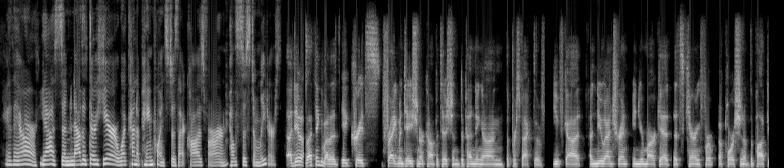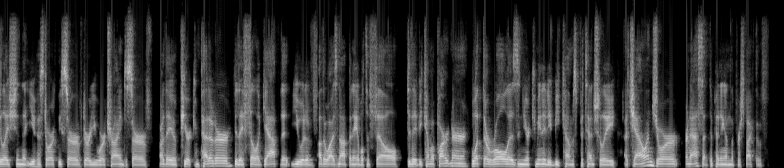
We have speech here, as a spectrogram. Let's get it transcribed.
Here they are. Yes. And now that they're here, what kind of pain points does that cause for our health system leaders? Uh, David, as I think about it, it creates fragmentation or competition depending on the perspective. You've got a new entrant in your market that's caring for a portion of the population that you historically served or you were trying to serve. Are they a pure competitor? Do they fill a gap that you would have otherwise not been able to fill? Do they become a partner? What their role is in your community becomes potentially a challenge or an asset, depending on the perspective.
